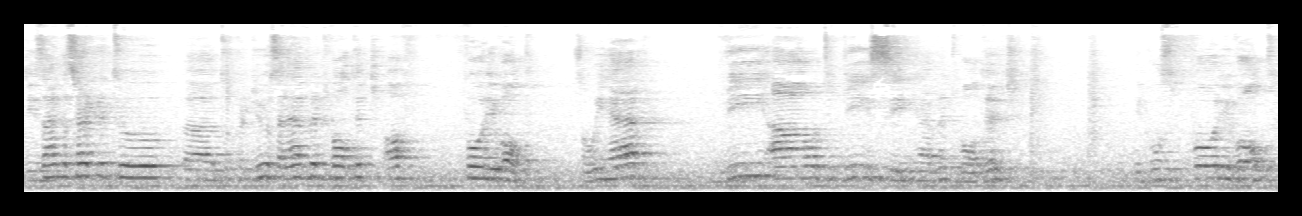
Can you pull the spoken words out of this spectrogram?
designed the circuit to, uh, to produce an average voltage of 40 volt. So we have V out DC average voltage equals 40 volt.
